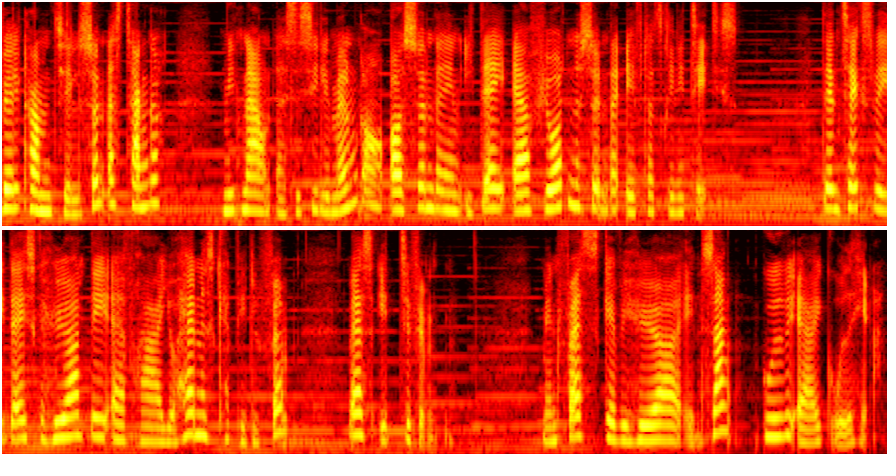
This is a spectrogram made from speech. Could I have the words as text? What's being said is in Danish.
Velkommen til Søndagstanker. Mit navn er Cecilie Malmgaard, og søndagen i dag er 14. søndag efter Trinitatis. Den tekst, vi i dag skal høre, det er fra Johannes kapitel 5, vers 1-15. Men først skal vi høre en sang, Gud vi er i gode hænder.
